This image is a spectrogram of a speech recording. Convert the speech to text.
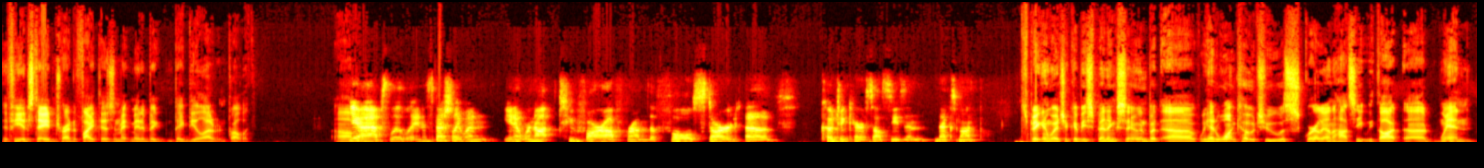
if he had stayed and tried to fight this and made a big big deal out of it in public. Um, yeah, absolutely, and especially when you know we're not too far off from the full start of coaching carousel season next month. Speaking of which, it could be spinning soon. But uh, we had one coach who was squarely on the hot seat. We thought uh, win,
